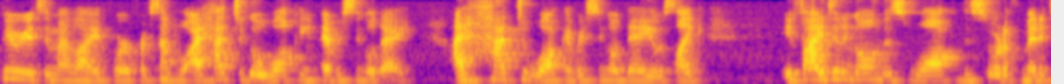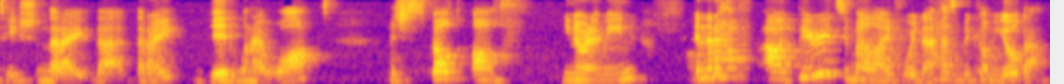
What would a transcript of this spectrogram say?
periods in my life where, for example, I had to go walking every single day. I had to walk every single day. It was like if I didn't go on this walk, this sort of meditation that I that that I did when I walked, I just felt off. You know what I mean? And then I have uh, periods in my life where that has become yoga,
